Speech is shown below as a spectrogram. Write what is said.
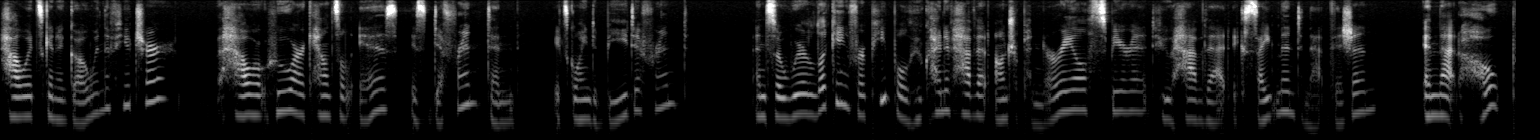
how it's going to go in the future. How who our council is is different and it's going to be different. And so we're looking for people who kind of have that entrepreneurial spirit, who have that excitement and that vision and that hope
